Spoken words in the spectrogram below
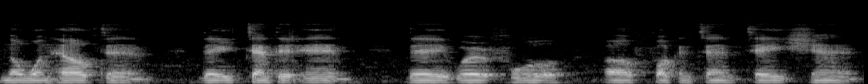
No one helped him. They tempted him. They were full of fucking temptation.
